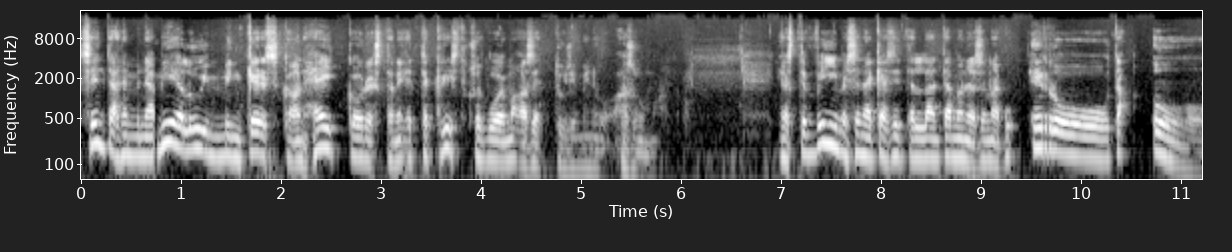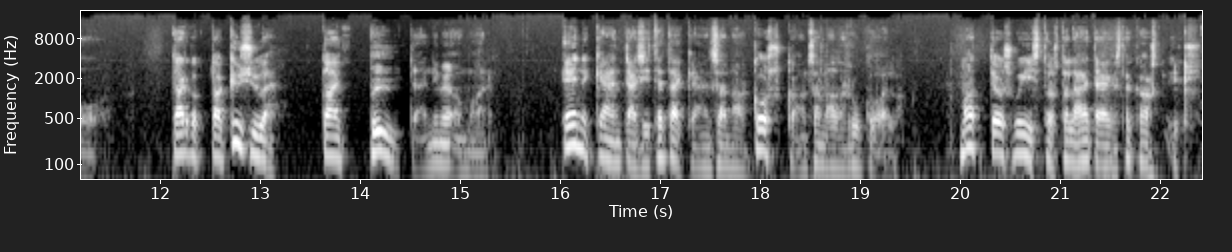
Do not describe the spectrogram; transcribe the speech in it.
Sen tähden minä mieluimmin kerskaan heikkoudestani, että Kristuksen voima asettuisi minun asumaan. Ja sitten viimeisenä käsitellään tämmöinen sana kuin eroota oo. Tarkoittaa kysyä tai pyytää nimenomaan. En kääntäisi tätäkään sanaa koskaan sanalla rukoilla. Matteus 15 lähetään 21.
